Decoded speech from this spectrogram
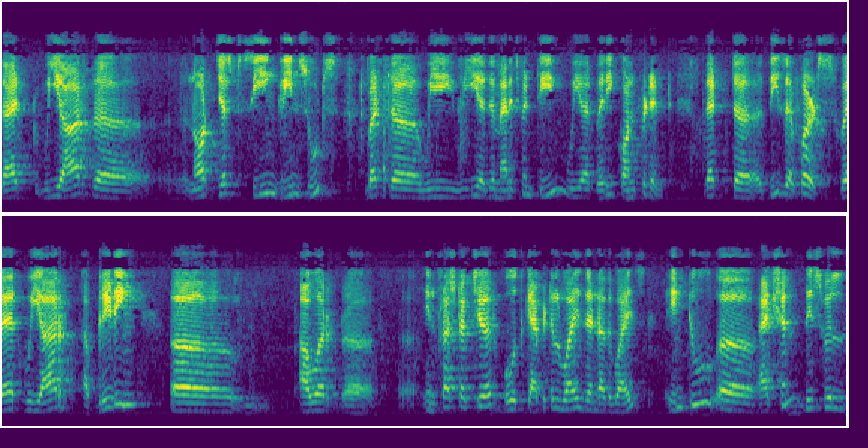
that we are not just seeing green shoots, but uh, we, we as a management team, we are very confident that uh, these efforts where we are upgrading uh, our uh, infrastructure, both capital-wise and otherwise, into uh, action, this will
